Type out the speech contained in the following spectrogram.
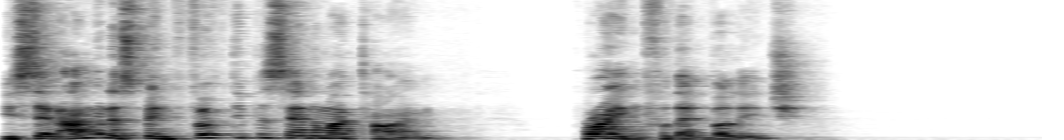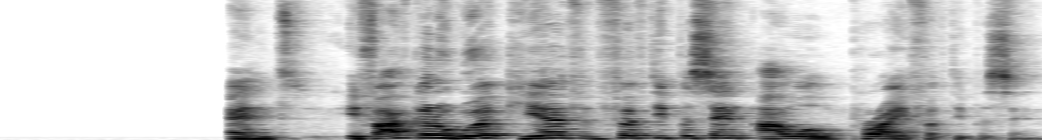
He said, I'm going to spend 50% of my time praying for that village. And if I've got to work here for 50%, I will pray 50%.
